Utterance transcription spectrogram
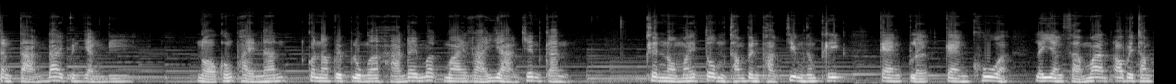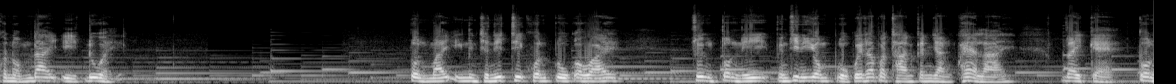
ต่างๆ ได้เป็นอย่างดี หน่อของไผ่นั้นก็นำไปปรุงอาหารได้มากมายหลายอย่างเช่นกัน เช่นหน่อไม้ต้มทำเป็นผักจิ้มน้ำพริก แกงเปลือกแกงคั่ว และยังสามารถเอาไปทำขนมได้อีกด้วย ต้นไม้อีกหนึ่งชนิดที่ควรปลูกเอาไว้ ซึ่งต้นนี้เป็นที่นิยมปลูกไว้รับประทานกันอย่างแพร่หลาย ได้แก่ต้น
